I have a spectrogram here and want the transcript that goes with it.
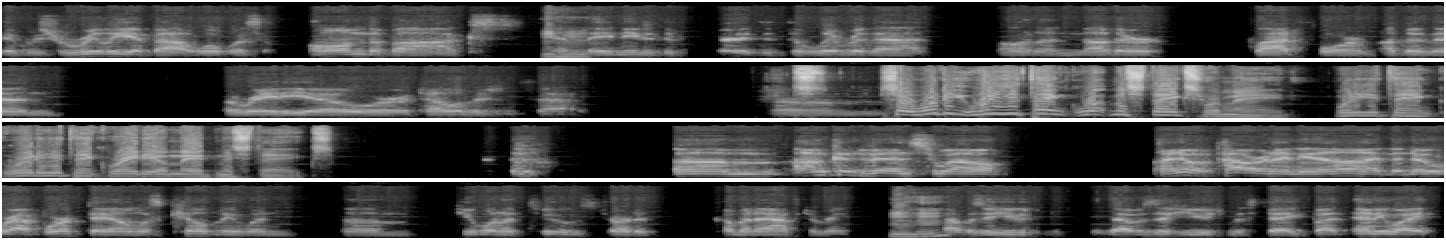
It was really about what was on the box, mm-hmm. and they needed to be ready to deliver that on another platform other than a radio or a television set. Um, so, what do you what do you think? What mistakes were made? What do you think? Where do you think radio made mistakes? Um, I'm convinced. Well, I know at Power 99, the no rap workday almost killed me when um, Q102 started coming after me. Mm-hmm. That was a huge that was a huge mistake. But anyway,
